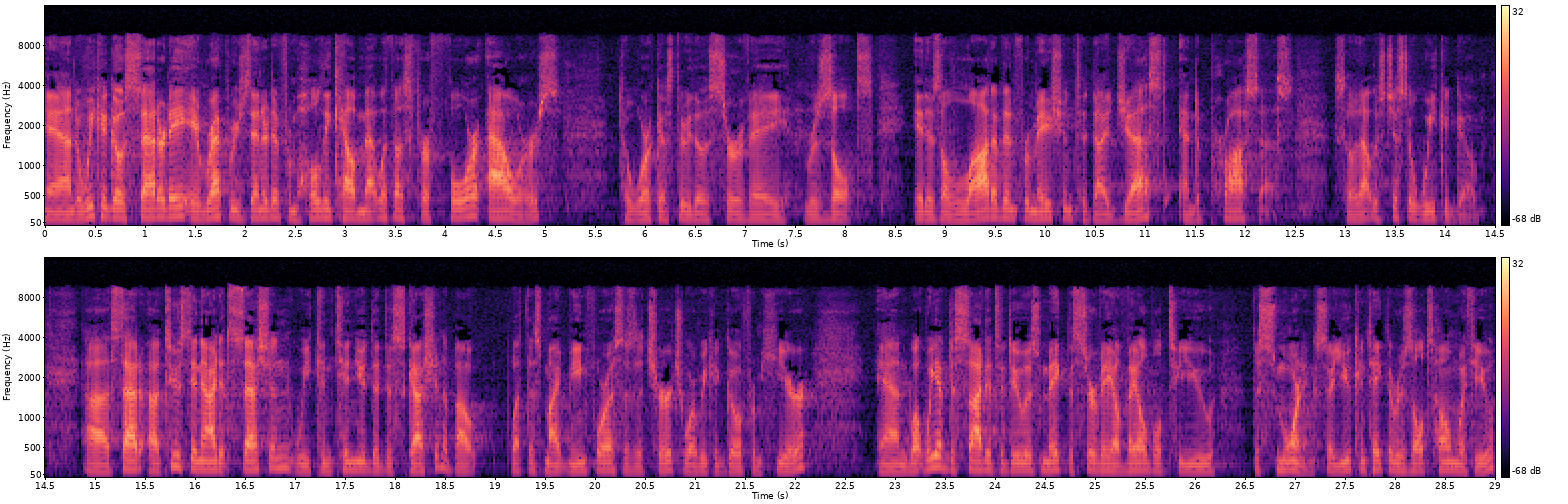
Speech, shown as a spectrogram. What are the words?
And a week ago, Saturday, a representative from Holy Cow met with us for four hours to work us through those survey results. It is a lot of information to digest and to process. So that was just a week ago. Uh, Saturday, uh, Tuesday night at session, we continued the discussion about what this might mean for us as a church, where we could go from here. And what we have decided to do is make the survey available to you this morning. So you can take the results home with you.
